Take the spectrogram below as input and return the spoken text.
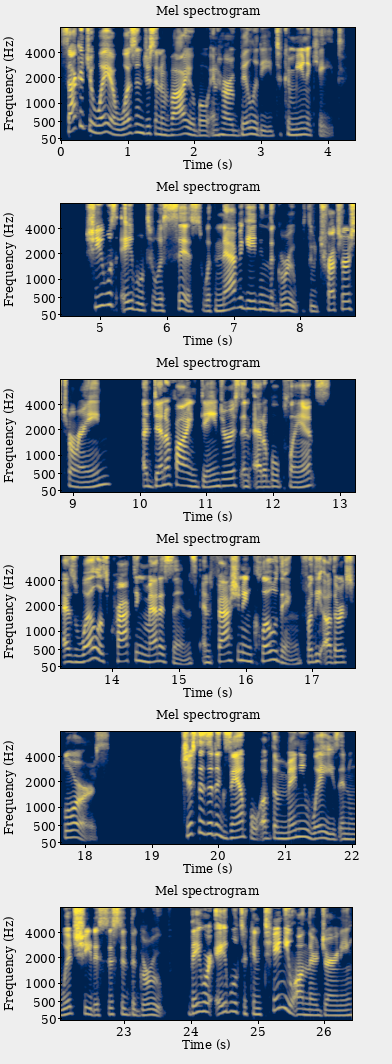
Sacagawea wasn't just invaluable in her ability to communicate. She was able to assist with navigating the group through treacherous terrain, identifying dangerous and edible plants, as well as crafting medicines and fashioning clothing for the other explorers. Just as an example of the many ways in which she'd assisted the group, they were able to continue on their journey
